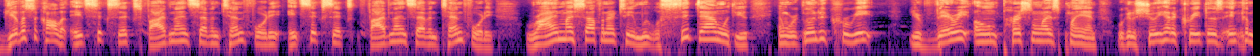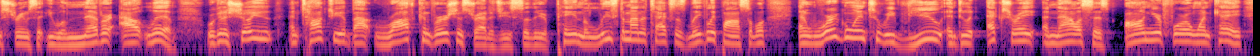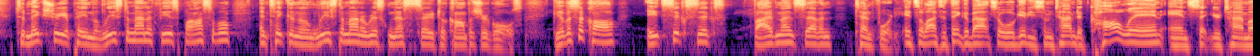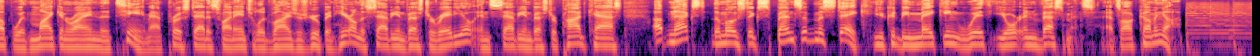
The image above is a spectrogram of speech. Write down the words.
give us a call at 866-597-1040 866-597-1040 ryan myself and our team we will sit down with you and we're going to create your very own personalized plan. We're going to show you how to create those income streams that you will never outlive. We're going to show you and talk to you about Roth conversion strategies so that you're paying the least amount of taxes legally possible. And we're going to review and do an x-ray analysis on your 401k to make sure you're paying the least amount of fees possible and taking the least amount of risk necessary to accomplish your goals. Give us a call, 866 597 1040. It's a lot to think about, so we'll give you some time to call in and set your time up with Mike and Ryan and the team at Pro Status Financial Advisors Group and here on the Savvy Investor Radio and Savvy Investor Podcast. Up next, the most expensive mistake you could be making with your investments. That's all coming up.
